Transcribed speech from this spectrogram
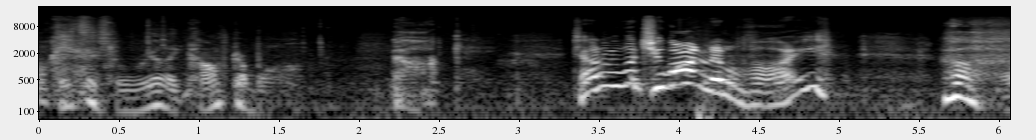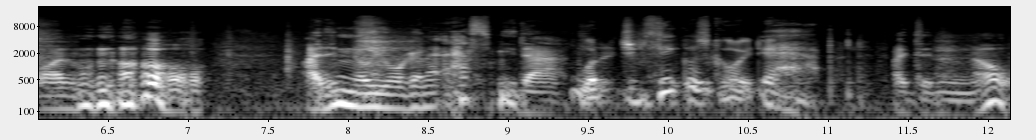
Okay. This is really comfortable. Okay. Tell me what you want, little boy. Oh, oh I don't know. I didn't know you were gonna ask me that. What did you think was going to happen? I didn't know.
